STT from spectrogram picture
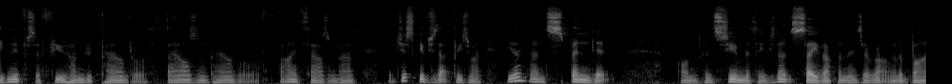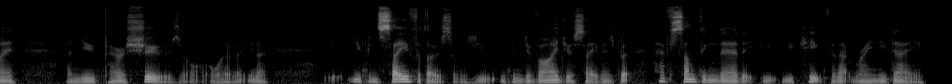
even if it's a few hundred pounds or a thousand pounds or five thousand pounds, it just gives you that peace of mind. You don't go and spend it on consumer things. You don't save up and then say, right, I'm going to buy a new pair of shoes or, or whatever. You know, you can save for those things. You you can divide your savings, but have something there that you, you keep for that rainy day.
